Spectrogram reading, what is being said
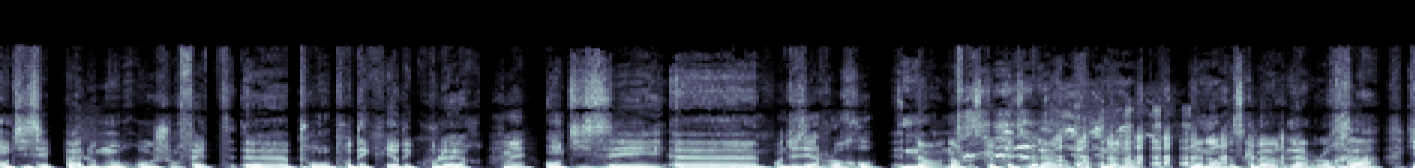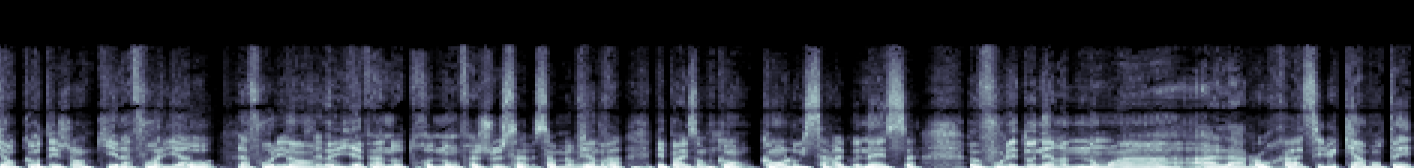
on disait pas le mot rouge en fait euh, pour pour décrire des couleurs. Ouais. On disait, euh, On disait rojo. non, non, parce que la roja, non, non, non, non, parce que ben, la roja, il y a encore des gens qui La furia. trop. La furia. Non, il y avait un autre nom. Enfin, je, ça, ça me reviendra. Mais par exemple, quand, quand Louis Aragonès voulait donner un nom à, à la Roja, c'est lui qui a inventé.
